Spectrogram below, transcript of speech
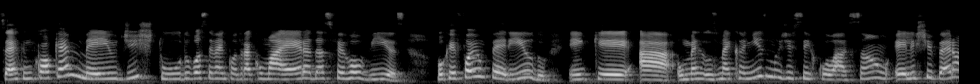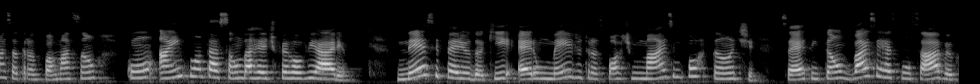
certo? Em qualquer meio de estudo você vai encontrar como a era das ferrovias, porque foi um período em que a, os mecanismos de circulação, eles tiveram essa transformação com a implantação da rede ferroviária. Nesse período aqui, era o meio de transporte mais importante, certo? Então, vai ser responsável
